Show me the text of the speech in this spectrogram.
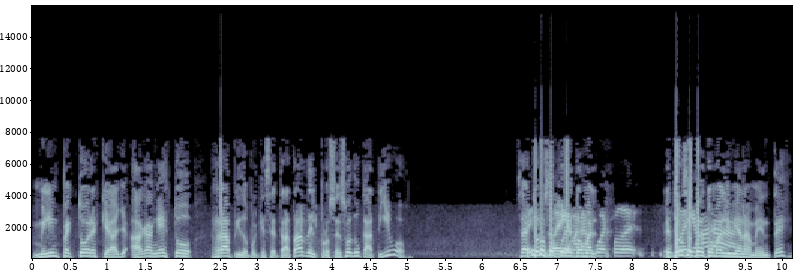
mil inspectores que hagan esto rápido, porque se trata del proceso educativo. O sea, esto no se puede tomar. esto no se puede tomar livianamente.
